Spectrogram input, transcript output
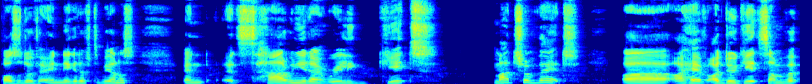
positive and negative, to be honest. And it's hard when you don't really get much of that. Uh, I have, I do get some of it,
